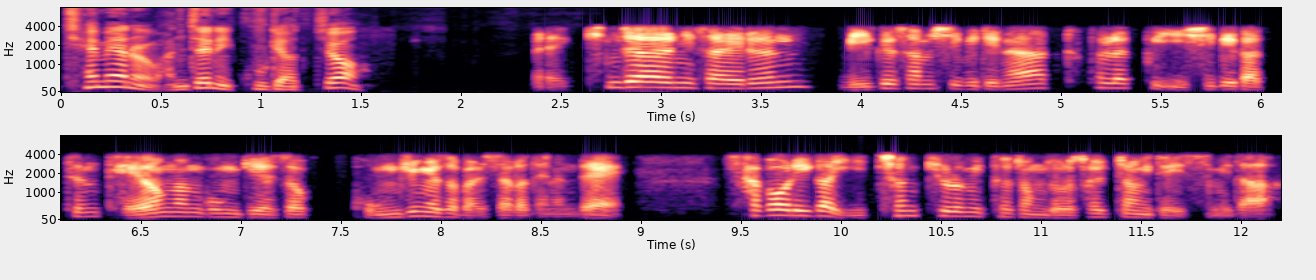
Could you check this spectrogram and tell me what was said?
체면을 완전히 구겼죠. 네, 킨잘 미사일은 미그 31이나 투폴레프 22 같은 대형 항공기에서 공중에서 발사가 되는데 사거리가 2,000km 정도로 설정이 되어 있습니다.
